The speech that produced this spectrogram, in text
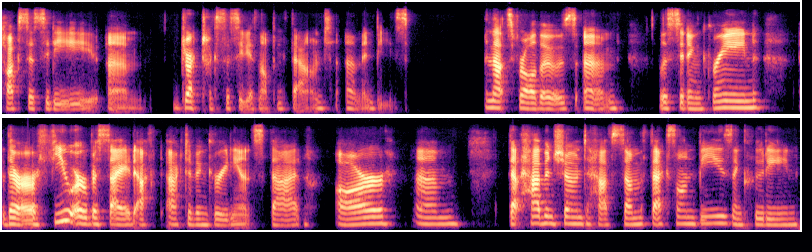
toxicity, um, direct toxicity has not been found um, in bees. And that's for all those um, listed in green. There are a few herbicide act active ingredients that are that have been shown to have some effects on bees, including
